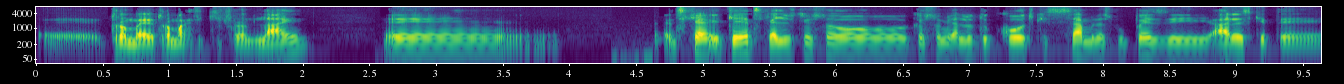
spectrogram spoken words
ε, τρομερή, τρομακτική front line. Ε, έτσι και, και έτσι κι αλλιώς και στο, και στο μυαλό του coach και στις άμυνες που παίζει αρέσκεται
